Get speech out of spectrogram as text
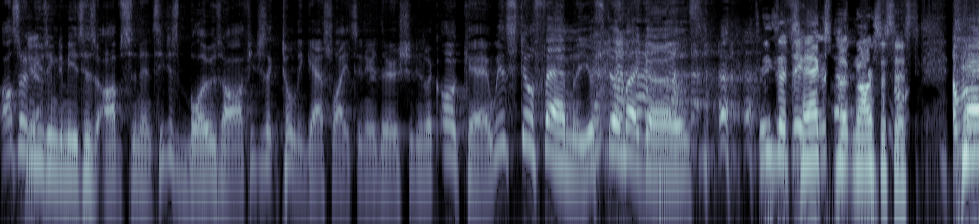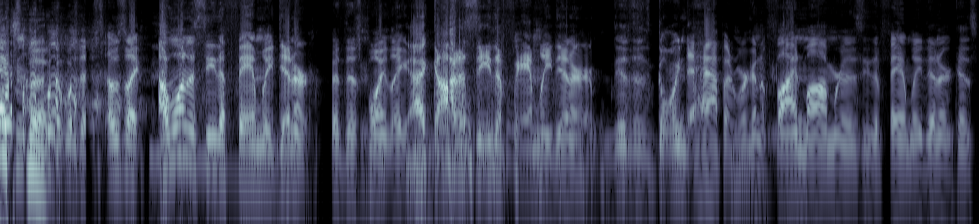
Also Yeah. amusing to me is his obstinance. He just blows off. He just like totally gaslights in here. their shit. He's like, okay, we're still family. You're still my girls. He's a See, textbook narcissist. I wonder where Textbook. my- with this. I was like, I want to see the family dinner at this point. Like, I gotta see the family dinner. This is going to happen. We're gonna find mom. We're gonna see the family dinner because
